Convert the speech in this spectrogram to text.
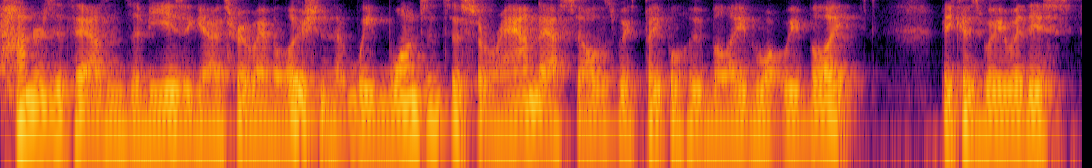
hundreds of thousands of years ago through evolution that we wanted to surround ourselves with people who believed what we believed because we were this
